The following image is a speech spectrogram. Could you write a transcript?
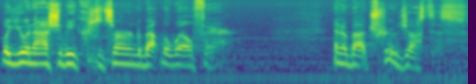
But you and I should be concerned about the welfare and about true justice.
